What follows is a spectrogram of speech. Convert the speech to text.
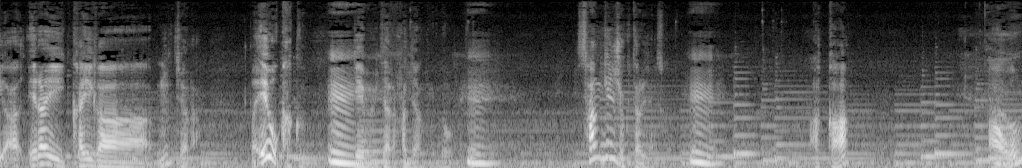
画偉い絵画ん？っていうかな。まあ絵を描くうん。ゲームみたいな感じなんだけど、うん。三原色ってあるじゃないですか。うん。赤？青？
